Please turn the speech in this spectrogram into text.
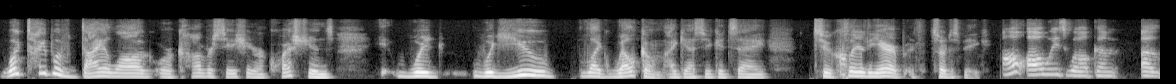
what type of dialogue or conversation or questions would would you like welcome? I guess you could say to clear the air, so to speak. I'll always welcome a,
